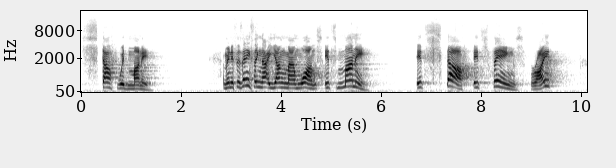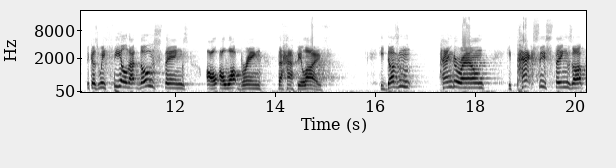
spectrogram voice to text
stuffed with money. I mean, if there's anything that a young man wants, it's money. It's stuff, it's things, right? Because we feel that those things are, are what bring the happy life. He doesn't hang around, he packs these things up,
